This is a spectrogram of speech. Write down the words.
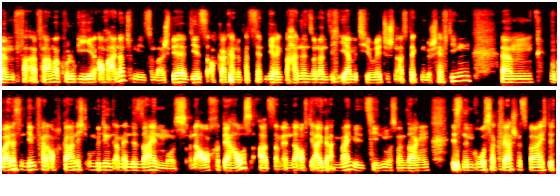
ähm, Pharmakologie, auch Anatomie zum Beispiel, die jetzt auch gar keine Patienten direkt behandeln, sondern sich eher mit theoretischen Aspekten beschäftigen. Ähm, wobei das in dem Fall auch gar nicht unbedingt am Ende sein muss. Und auch der Hausarzt am Ende, auch die Allgemeinmedizin, muss man sagen, ist ein großer Querschnittsbereich, der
